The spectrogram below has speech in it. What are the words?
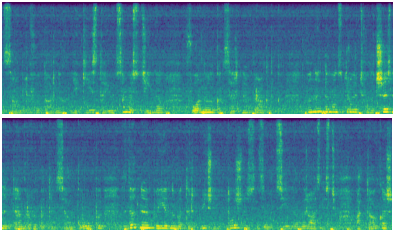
ансамблів ударних, які стають самостійною формою концертної практики. Вони демонструють величезний тембровий потенціал групи, здатної поєднувати ритмічну точність з емоційною виразністю, а також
